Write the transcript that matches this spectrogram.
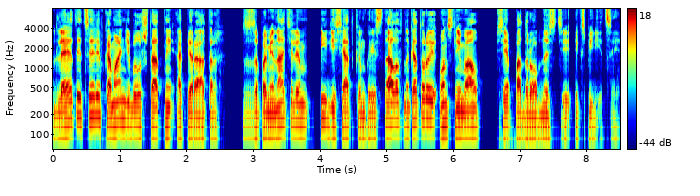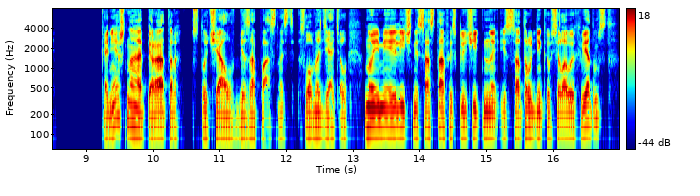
Для этой цели в команде был штатный оператор с запоминателем и десятком кристаллов, на которые он снимал все подробности экспедиции. Конечно, оператор стучал в безопасность, словно дятел, но, имея личный состав исключительно из сотрудников силовых ведомств,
